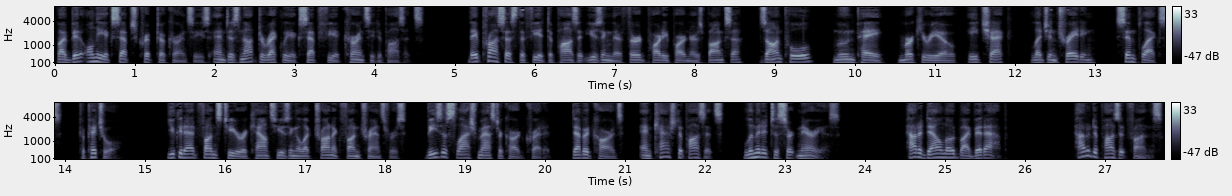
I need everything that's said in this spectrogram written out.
Bybit only accepts cryptocurrencies and does not directly accept fiat currency deposits. They process the fiat deposit using their third party partners Banxa, Zonpool, MoonPay, Mercuryo, eCheck, Legend Trading, Simplex, Capitual. You can add funds to your accounts using electronic fund transfers, Visa slash MasterCard credit, debit cards, and cash deposits, limited to certain areas. How to download Bybit app. How to deposit funds.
